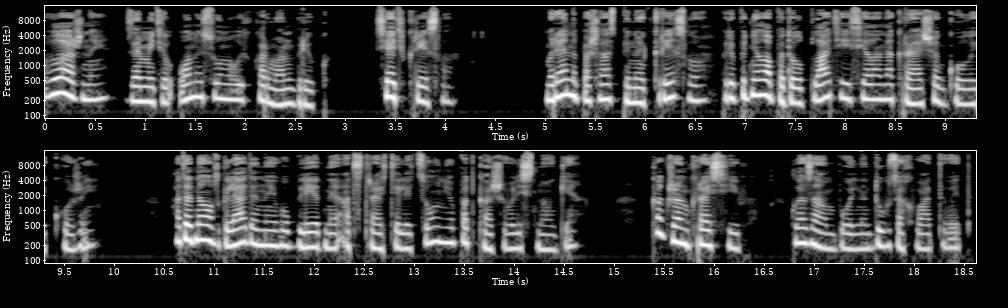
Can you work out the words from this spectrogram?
«Влажные», — заметил он и сунул их в карман брюк. «Сядь в кресло». Марианна пошла спиной к креслу, приподняла подол платья и села на краешек голой кожей. От одного взгляда на его бледное от страсти лицо у нее подкашивались ноги. Как же он красив. Глазам больно, дух захватывает.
